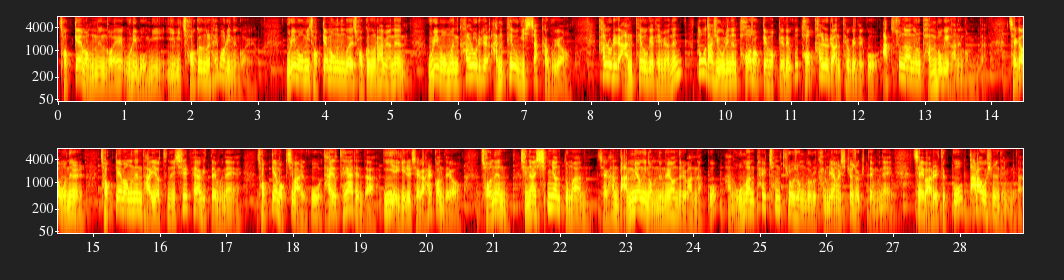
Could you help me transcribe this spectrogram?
적게 먹는 거에 우리 몸이 이미 적응을 해버리는 거예요. 우리 몸이 적게 먹는 거에 적응을 하면은 우리 몸은 칼로리를 안 태우기 시작하고요. 칼로리를 안 태우게 되면은 또 다시 우리는 더 적게 먹게 되고 더 칼로리를 안 태우게 되고 악순환으로 반복이 가는 겁니다. 제가 오늘 적게 먹는 다이어트는 실패하기 때문에 적게 먹지 말고 다이어트 해야 된다. 이 얘기를 제가 할 건데요. 저는 지난 10년 동안 제가 한 만 명이 넘는 회원들을 만났고 한 5만 8천 킬로 정도를 감량을 시켜줬기 때문에 제 말을 듣고 따라오시면 됩니다.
